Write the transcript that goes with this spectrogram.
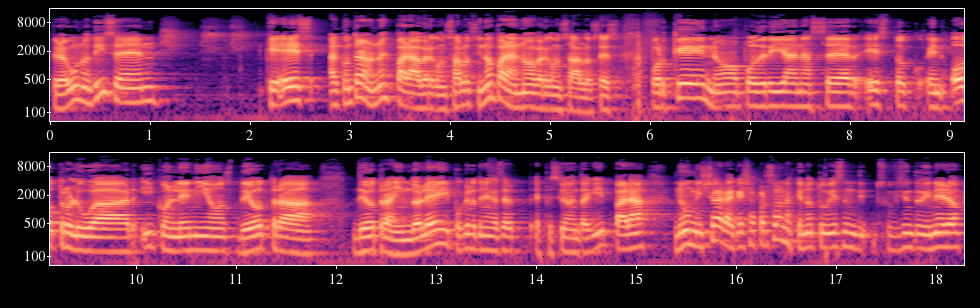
pero algunos dicen que es, al contrario, no es para avergonzarlos, sino para no avergonzarlos. Es, ¿por qué no podrían hacer esto en otro lugar y con leños de otra de otra índole y por qué lo tenían que hacer específicamente aquí para no humillar a aquellas personas que no tuviesen suficiente dinero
